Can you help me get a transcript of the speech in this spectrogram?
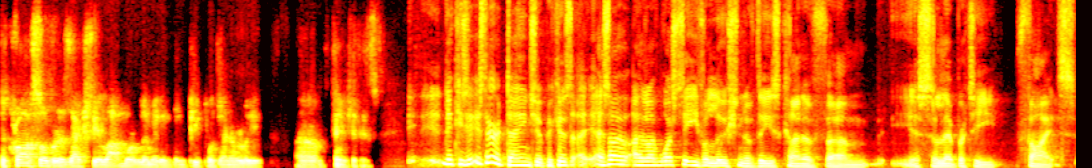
the crossover is actually a lot more limited than people generally um, think it is. Nick, is, is, there a danger? Because as I, as I watched the evolution of these kind of um, you know, celebrity fights,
